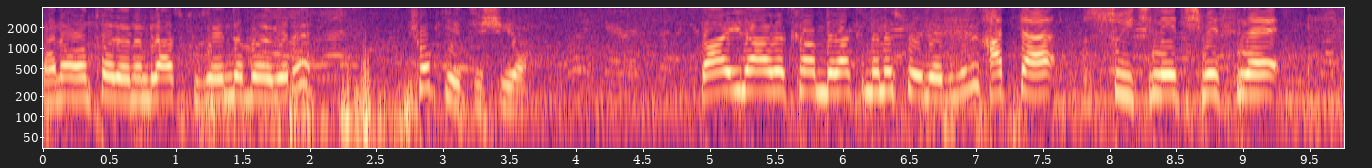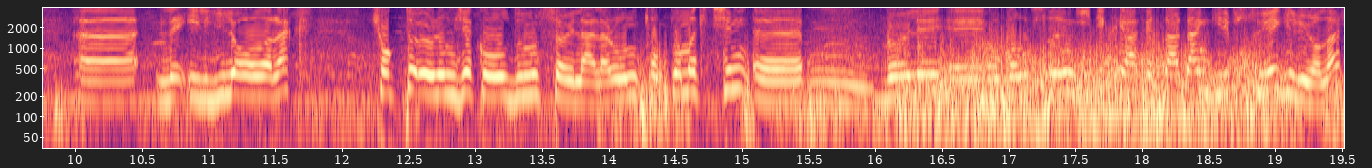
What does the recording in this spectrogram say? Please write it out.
yani Ontario'nun biraz kuzeyinde bölgede çok yetişiyor. Daha ilave cranberry hakkında ne söyleyebiliriz? Hatta su içinde yetişmesine e, ile ilgili olarak çok da örümcek olduğunu söylerler. Onu toplamak için e, böyle e, o balıkçıların giydiği kıyafetlerden girip suya giriyorlar.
